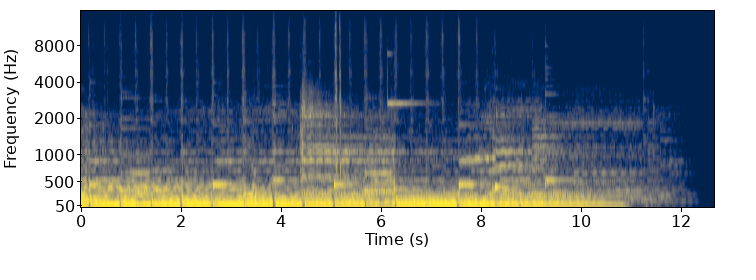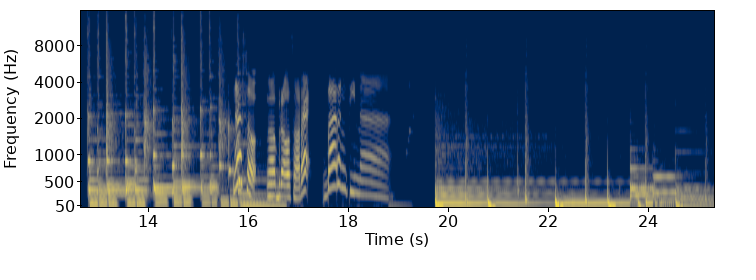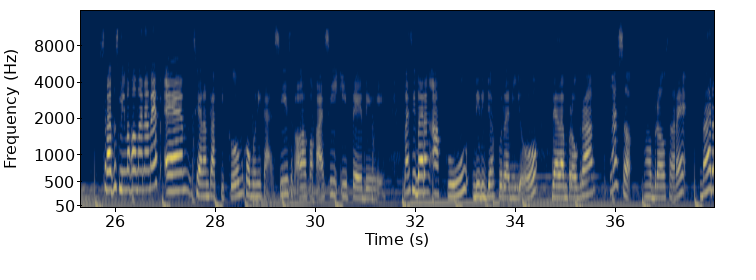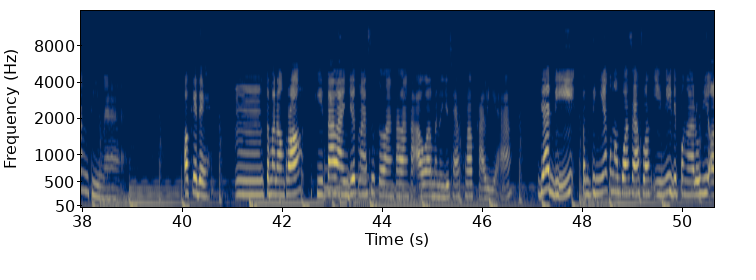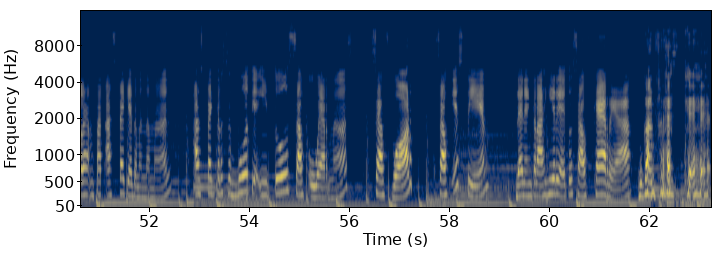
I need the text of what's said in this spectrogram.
Ngaso ngobrol sore bareng Tina. 105,6 FM Siaran Praktikum Komunikasi Sekolah Vokasi IPB Masih bareng aku Didi Jafur Radio Dalam program Ngaso Ngobrol Sore bareng Tina. Oke deh hmm, Teman nongkrong Kita lanjut masuk ke langkah-langkah awal menuju self love kali ya. Jadi pentingnya kemampuan self love ini dipengaruhi oleh empat aspek ya teman-teman. Aspek tersebut yaitu self-awareness, self-worth, self-esteem, dan yang terakhir yaitu self-care ya, bukan fresh care.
